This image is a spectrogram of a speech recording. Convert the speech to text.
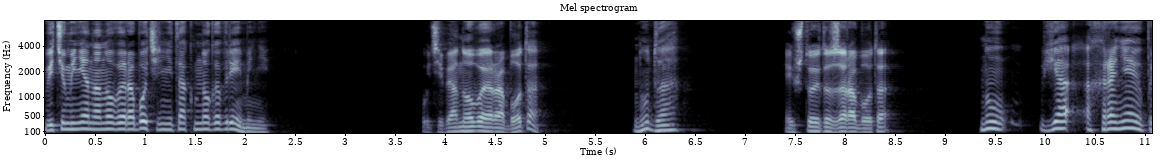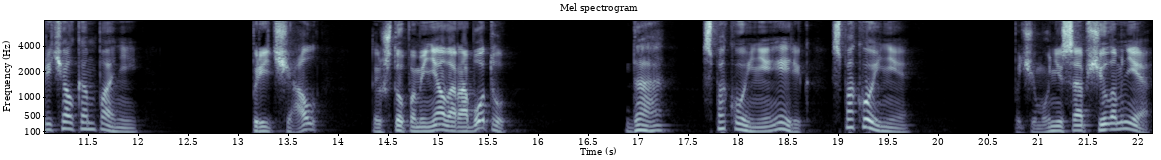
ведь у меня на новой работе не так много времени». «У тебя новая работа?» «Ну да». «И что это за работа?» «Ну, я охраняю причал компании». Причал? Ты что, поменяла работу? Да. Спокойнее, Эрик, спокойнее. Почему не сообщила мне?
